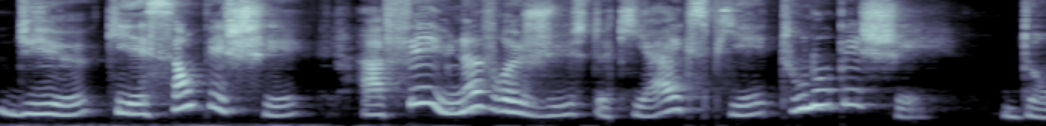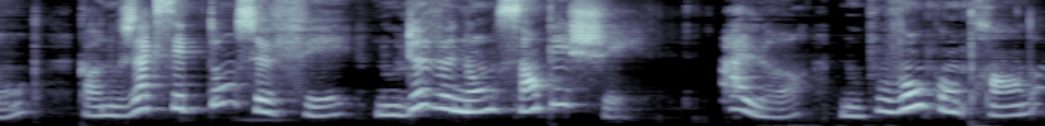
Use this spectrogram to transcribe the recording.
Dieu, qui est sans péché, a fait une œuvre juste qui a expié tous nos péchés. Donc, quand nous acceptons ce fait, nous devenons sans péché. Alors, nous pouvons comprendre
